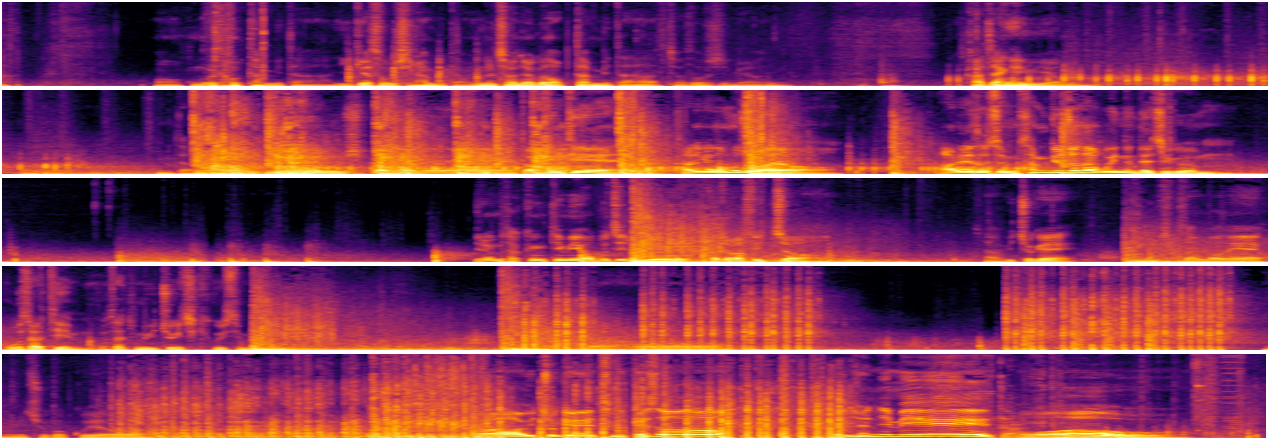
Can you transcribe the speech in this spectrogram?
어, 국물도 없답니다. 이겨서 오시랍니다. 오늘 저녁은 없답니다. 져서 오시면. 가장의 위엄. 입니다. 아이고 18번에 더킹팀 자리가 너무 좋아요. 아래에서 지금 3교전 하고 있는데 지금 이러면 더킹팀이 어부지리로 가져갈 수 있죠. 자 위쪽에 13번에 오살팀 오살팀 위쪽에 지키고 있습니다. 어, 어. 이미 죽었고요. 자 위쪽에 진입해서 멘션님이 다- wow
